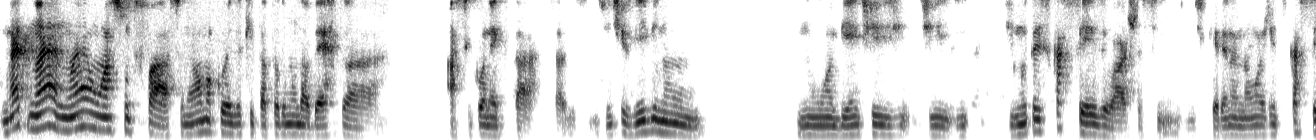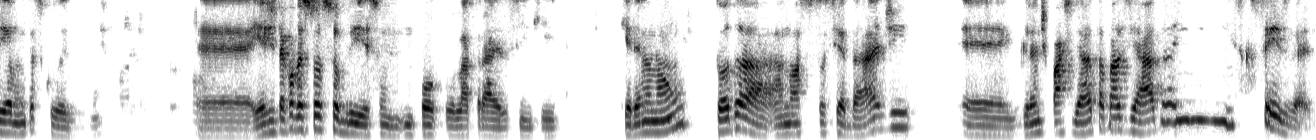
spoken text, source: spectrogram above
não, é, não, é, não é um assunto fácil, não é uma coisa que está todo mundo aberto a, a se conectar, sabe? Assim, a gente vive num, num ambiente de, de, de muita escassez, eu acho, assim. A gente, querendo ou não, a gente escasseia muitas coisas, né? É, e a gente até conversou sobre isso um, um, pouco lá atrás, assim, que, querendo ou não, toda a nossa sociedade, é, grande parte dela está baseada em escassez, velho.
